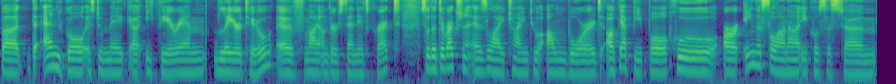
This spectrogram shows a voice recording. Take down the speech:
but the end goal is to make a Ethereum layer two, if my understanding is correct. So the direction is like trying to onboard or get people who are in the Solana ecosystem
